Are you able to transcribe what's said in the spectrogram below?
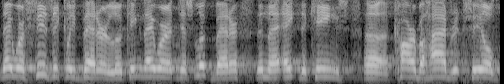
they were physically physically better looking. They were just looked better than they ate the king's uh, carbohydrate filled,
